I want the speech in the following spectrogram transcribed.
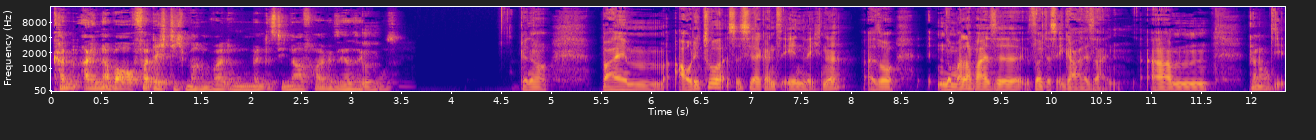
kann einen aber auch verdächtig machen, weil im Moment ist die Nachfrage sehr, sehr mhm. groß. Genau. Beim Auditor ist es ja ganz ähnlich, ne? Also normalerweise sollte es egal sein. Ähm, genau. die,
